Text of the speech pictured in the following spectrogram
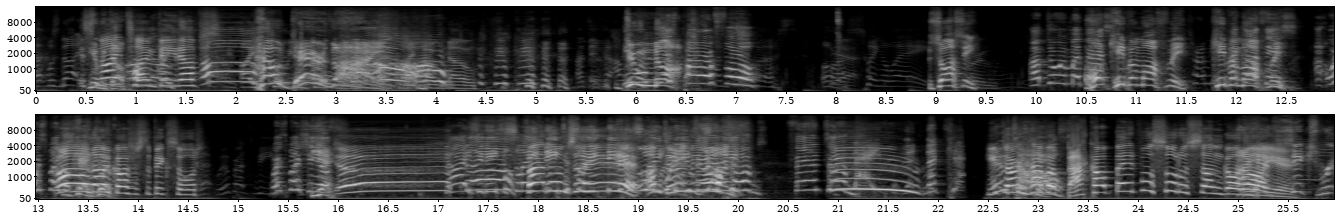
it was nice. It's Here we go. nighttime, Oh, no. B-dubs. Oh, How told you dare before. thy! Like, oh no. Do not. powerful. Alright. Saucy, I'm doing my oh, best. keep him off me. Keep him off me. Where's my Oh no, gosh, it's the big sword. We're about to be. Where's my shield? Yes. Uh, Guys, no, you need to sleep, need to Phantoms are here. sleep, I'm doing the sleep. honors. Phantoms! Phantom! Woo! The cat. You don't have a backup bed? What sort of sun god I are have you? six r-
